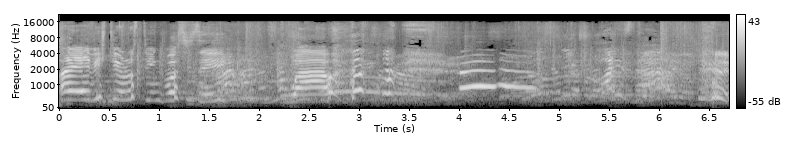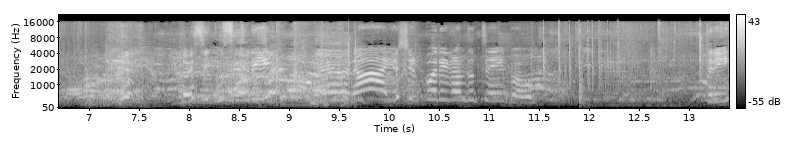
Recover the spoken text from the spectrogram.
Ай, вижте, Ростин, какво си взе? Вау! Той си го свари. No, you should put it on the table. Three.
